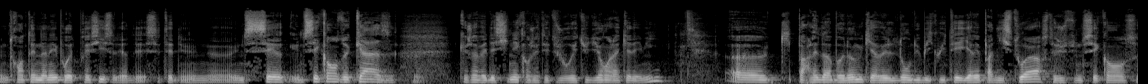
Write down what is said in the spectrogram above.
une trentaine d'années pour être précis. C'est-à-dire, c'était une, séquence de cases que j'avais dessinées quand j'étais toujours étudiant à l'académie. qui parlait d'un bonhomme qui avait le don d'ubiquité. Il n'y avait pas d'histoire, c'était juste une séquence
